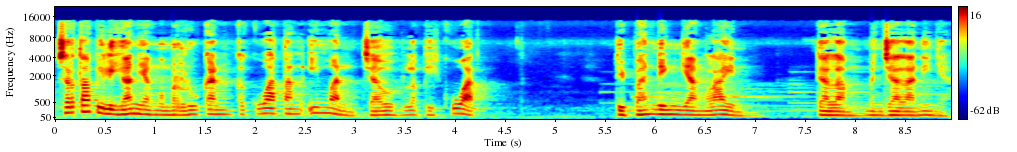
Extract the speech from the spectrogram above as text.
serta pilihan yang memerlukan kekuatan iman jauh lebih kuat dibanding yang lain dalam menjalaninya.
